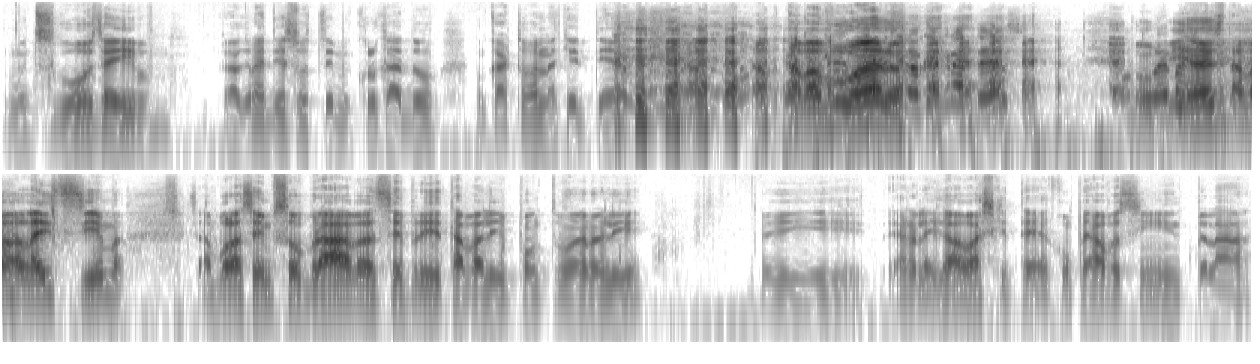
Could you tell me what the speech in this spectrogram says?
muitos gols aí. Eu agradeço você ter me colocado no cartório naquele tempo. tava, tava voando. Eu que agradeço. Confiança estava lá em cima. A bola sempre sobrava, sempre estava ali pontuando ali. E era legal, acho que até acompanhava assim pelas,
